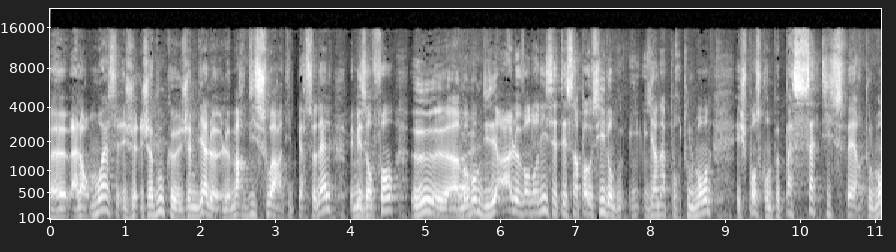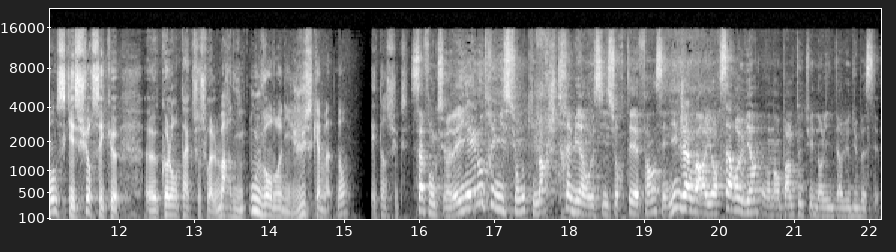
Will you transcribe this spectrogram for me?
Euh, alors moi, j'avoue que j'aime bien le, le mardi soir à titre personnel, mais mes enfants, eux, euh, à un moment me disaient ah le vendredi c'était sympa aussi, donc il- il y, en a pour tout le monde, et je pense qu'on ne peut pas satisfaire tout le monde. Ce qui est sûr, c'est que Colanta, que ce soit le mardi ou le vendredi jusqu'à maintenant, un succès. Ça fonctionne. Et il y a une autre émission qui marche très bien aussi sur TF1, c'est Ninja Warrior. Ça revient, on en parle tout de suite dans l'interview du Buzz TV.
